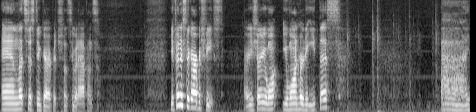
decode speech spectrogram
And let's just do garbage. Let's see what happens. You finished the garbage feast. Are you sure you want you want her to eat this? I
